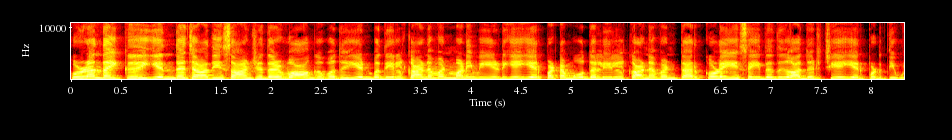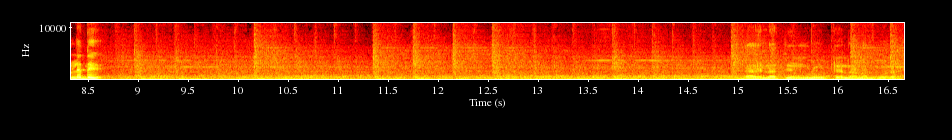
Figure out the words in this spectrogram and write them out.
குழந்தைக்கு எந்த ஜாதி சான்றிதழ் வாங்குவது என்பதில் கணவன் மனைவியிடையே ஏற்பட்ட மோதலில் கணவன் தற்கொலையை செய்தது அதிர்ச்சியை ஏற்படுத்தியுள்ளது. எல்லாத்தையும் உங்களை விட்டு எல்லாம் நான் போகிறேன்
